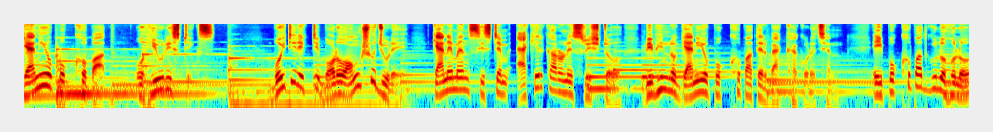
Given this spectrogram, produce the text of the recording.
জ্ঞানীয় পক্ষপাত ও হিউরিস্টিক্স। বইটির একটি বড় অংশ জুড়ে ক্যানেম্যান সিস্টেম একের কারণে সৃষ্ট বিভিন্ন জ্ঞানীয় পক্ষপাতের ব্যাখ্যা করেছেন। এই পক্ষপাতগুলো হল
